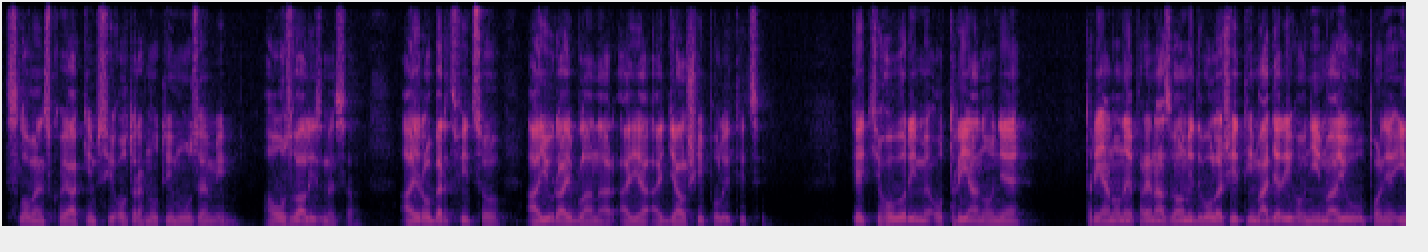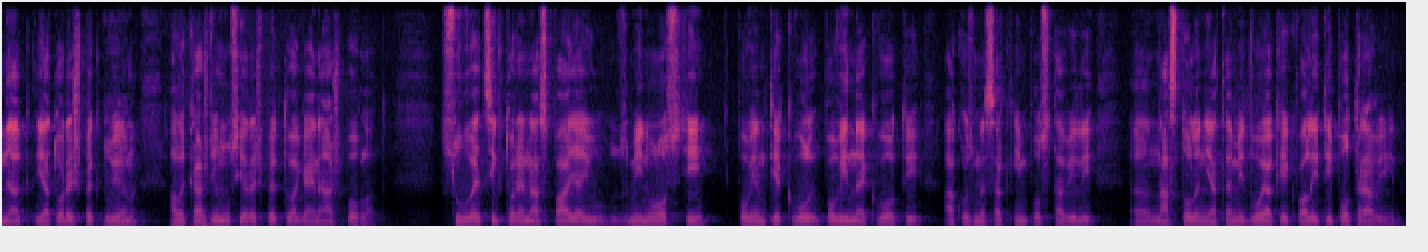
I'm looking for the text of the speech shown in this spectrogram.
Slovensko je akýmsi otrhnutým územím. A ozvali sme sa. Aj Robert Fico, aj Juraj Blanár, aj ja, aj ďalší politici. Keď hovoríme o Trianone, Trianon je pre nás veľmi dôležitý, Maďari ho vnímajú úplne inak, ja to rešpektujem, mm-hmm. ale každý musí rešpektovať aj náš pohľad. Sú veci, ktoré nás spájajú z minulosti, poviem tie kvô, povinné kvóty, ako sme sa k ním postavili, e, nastolenia témy dvojakej kvality potravín.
